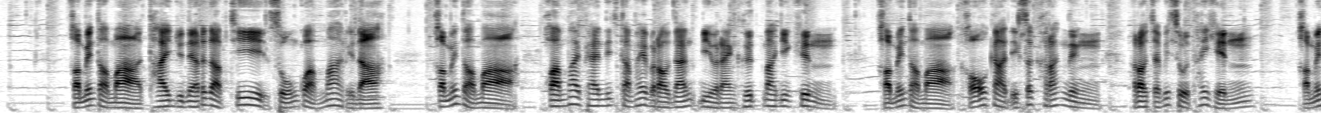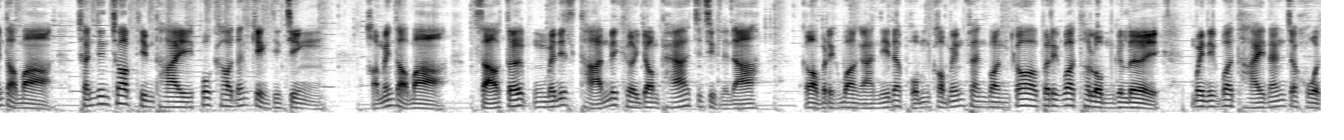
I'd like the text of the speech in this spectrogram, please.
ๆคอมเมนต์ต่อมาไทยอยู่ในระดับที่สูงกว่ามากเลยนะคอมเมนต์ต่อมาความพ่ายแพ้นี้จะทำให้เรานั้นมีแรงฮึดมากยิ่งขึ้นคอมเมนต์ต่อมาขอโอกาสอีกสักครั้งหนึ่ง เราจะพิสูจน์ให้เห็นคอมเมนต์ต่อมา ฉันชื่นชอบทีมไทย พวกเขานั้นเก่งจริงๆคอมเมนต์ต่อมา สาวเติร์กเมดิสถานไม่เคยยอมแพ้จริงๆเลยนะ ก็เรียกว่างานนี้นะผมคอมเมนต์แฟนบอลก็เรียกว่าถล่มกันเลย ไม่นึกว่าไทยนั้นจะโหด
